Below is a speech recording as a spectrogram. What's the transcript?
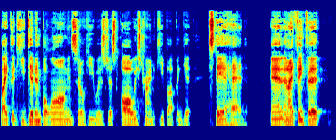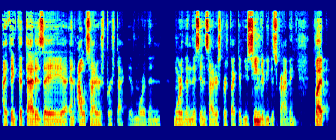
like that he didn't belong. And so he was just always trying to keep up and get stay ahead. And and I think that I think that that is a an outsider's perspective more than more than this insider's perspective you seem to be describing. But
